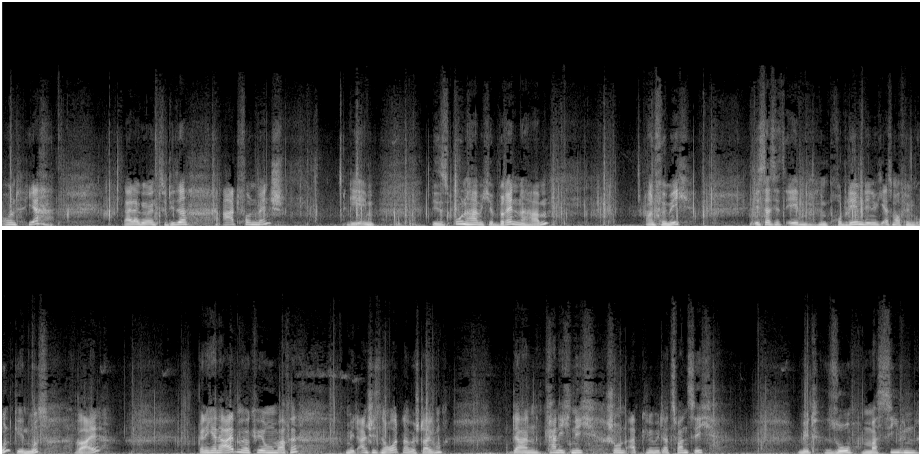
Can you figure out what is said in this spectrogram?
Und ja, leider gehöre ich zu dieser Art von Mensch, die eben dieses unheimliche Brennen haben. Und für mich ist das jetzt eben ein Problem, dem ich erstmal auf den Grund gehen muss, weil wenn ich eine Alpenüberquerung mache, mit anschließender Ordnerbesteigung, dann kann ich nicht schon ab Kilometer 20 mit so massiven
